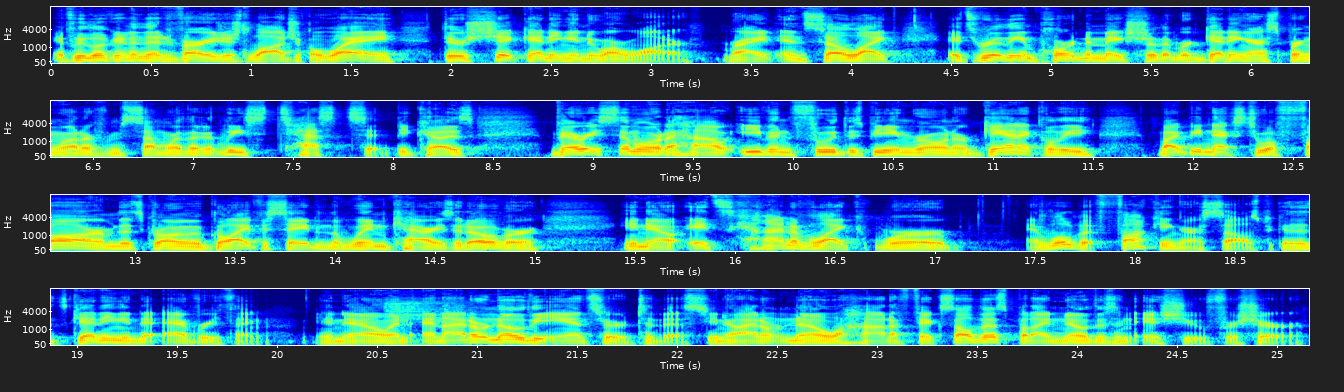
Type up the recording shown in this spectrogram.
if we look at it in a very just logical way, there's shit getting into our water, right? And so, like, it's really important to make sure that we're getting our spring water from somewhere that at least tests it, because very similar to how even food that's being grown organically might be next to a farm that's growing with glyphosate and the wind carries it over, you know, it's kind of like we're a little bit fucking ourselves because it's getting into everything, you know? And, and I don't know the answer to this, you know, I don't know how to fix all this, but I know there's an issue for sure.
